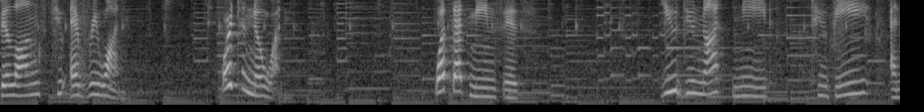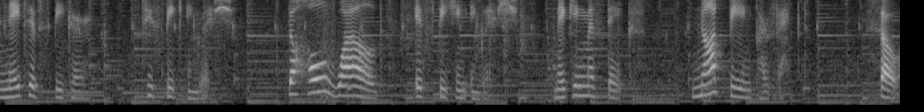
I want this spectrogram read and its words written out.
belongs to everyone or to no one. What that means is you do not need to be a native speaker to speak English. The whole world is speaking English, making mistakes, not being perfect. So,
